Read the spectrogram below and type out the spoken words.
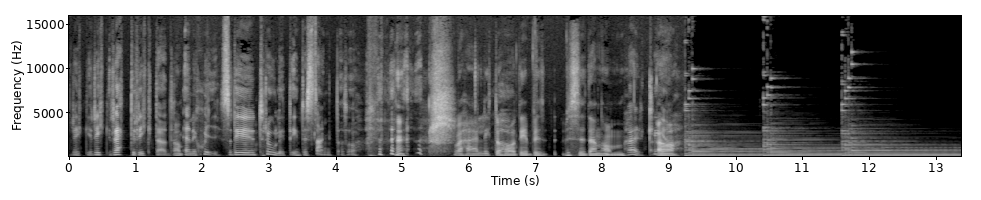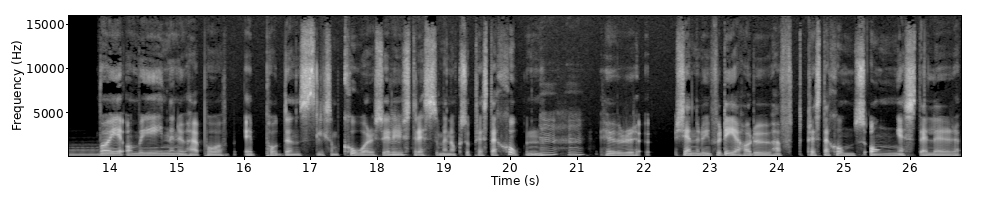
rik, rik, rätt riktad Ja. energi. Så det är otroligt intressant. Alltså. vad härligt att ha det vid, vid sidan om. Verkligen. Ja. Vad är, om vi är inne nu här på eh, poddens liksom core så är det ju stress men också prestation. Mm, mm. Hur känner du inför det? Har du haft prestationsångest eller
